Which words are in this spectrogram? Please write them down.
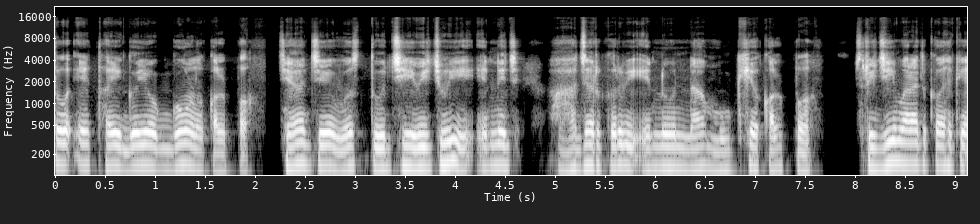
તો એ થઈ ગયો ગૌણ કલ્પ. જ્યાં જે વસ્તુ જેવી જોઈએ, એને જ હાજર કરવી એનું નામ મુખ્ય કલ્પ. શ્રીજી મહારાજ કહે કે,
